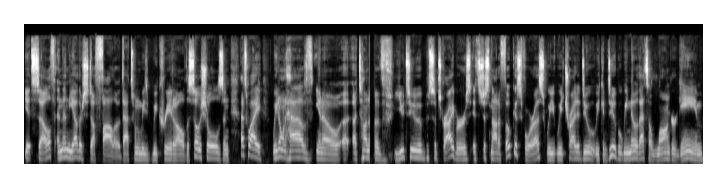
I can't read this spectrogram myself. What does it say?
itself and then the other stuff followed. That's when we, we created all the socials and that's why we don't have you know a, a ton of youtube subscribers. It's just not a focus for us. We, we try to do what we can do but we know that's a longer game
